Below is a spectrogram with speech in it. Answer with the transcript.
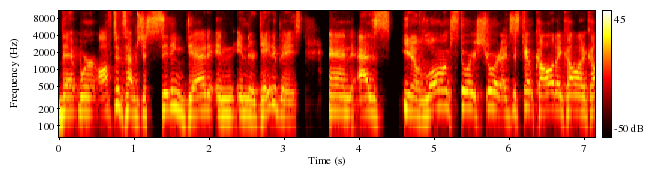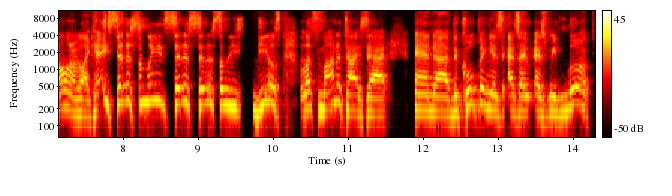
that were oftentimes just sitting dead in in their database. And as you know long story short i just kept calling and calling and calling i'm like hey send us some leads send us send us some of these deals let's monetize that and uh, the cool thing is, as I as we looked,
